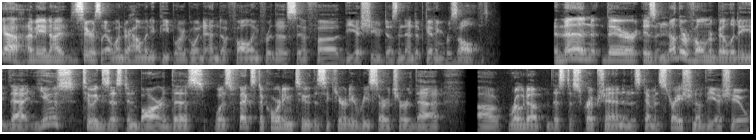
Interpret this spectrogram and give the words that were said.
Yeah, I mean, I seriously, I wonder how many people are going to end up falling for this if uh, the issue doesn't end up getting resolved. And then there is another vulnerability that used to exist in Bard. This was fixed according to the security researcher that uh, wrote up this description and this demonstration of the issue.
